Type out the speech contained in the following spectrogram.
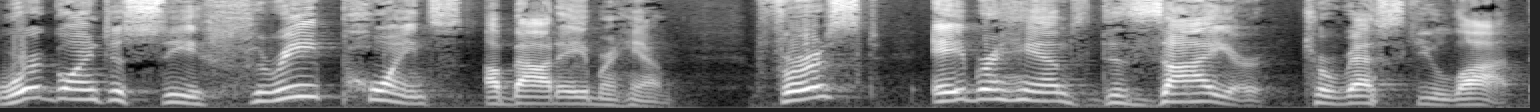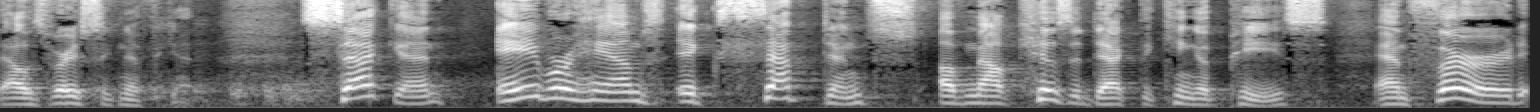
we're going to see three points about Abraham. First, Abraham's desire to rescue Lot. That was very significant. Second, Abraham's acceptance of Melchizedek, the king of peace. And third,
